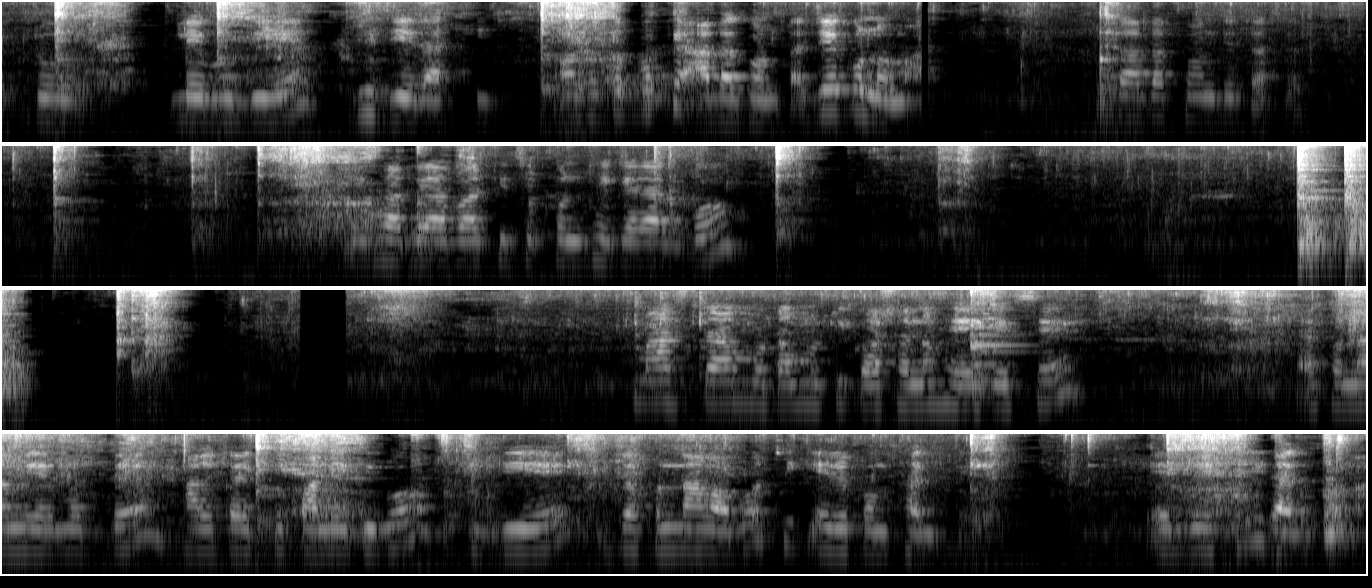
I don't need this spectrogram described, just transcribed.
একটু লেবু দিয়ে ভিজিয়ে রাখি। অন্তত পক্ষে আধা ঘণ্টা, যে কোনো মাছ। দাদা ফোন দিতেছে। এভাবে আবার কিছুক্ষণ ঢেকে রাখব। মাছটা মোটামুটি কষানো হয়ে গেছে। এখন আমি এর মধ্যে হালকা একটু পানি দিব, দিয়ে যখন নামাবো ঠিক এরকম থাকবে। এর বেশি রাখব না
